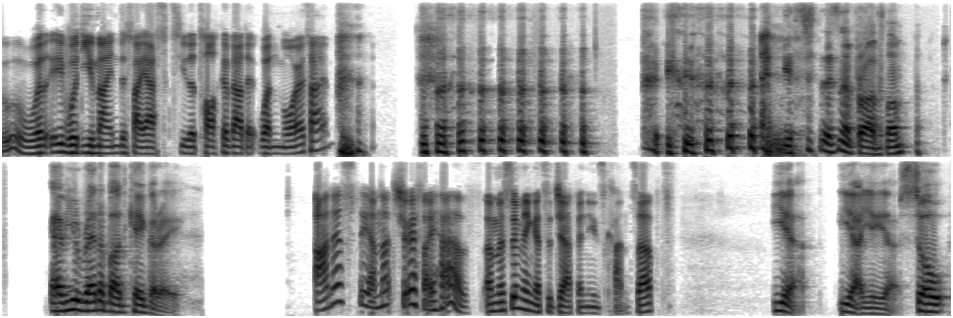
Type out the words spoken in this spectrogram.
Ooh, would, would you mind if I asked you to talk about it one more time? yes, that's no problem. Have you read about Kegare? Honestly, I'm not sure if I have. I'm assuming it's a Japanese concept. Yeah. Yeah, yeah, yeah. So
